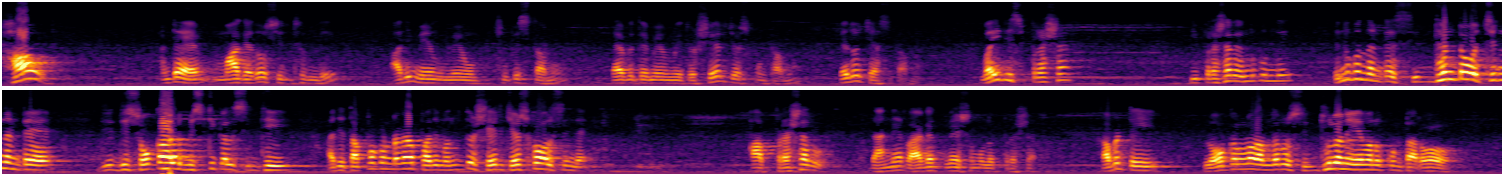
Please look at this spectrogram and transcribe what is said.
how అంటే మాకేదో సిద్ధి ఉంది అది మేము మేము చూపిస్తాము. లేకపోతే మేము మీతో షేర్ చేసుకుంటాము. ఏదో చేస్తాము. వై దిస్ ప్రెషర్ ఈ ప్రెషర్ ఎందుకుంది? ఎందుకుందంటే సిద్ధంటూ వచ్చిందంటే ది ది సోకాల్డ్ మిస్టికల్ సిద్ధి అది తప్పకుండా పది మందితో షేర్ చేసుకోవాల్సిందే. ఆ ప్రెషరు దాన్నే రాగద్వేషముల ప్రెషర్. కాబట్టి లోకంలో అందరూ సిద్ధులను ఏమనుకుంటారో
